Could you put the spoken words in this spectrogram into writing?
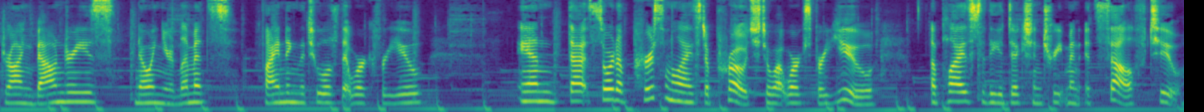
Drawing boundaries, knowing your limits, finding the tools that work for you, and that sort of personalized approach to what works for you applies to the addiction treatment itself, too.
